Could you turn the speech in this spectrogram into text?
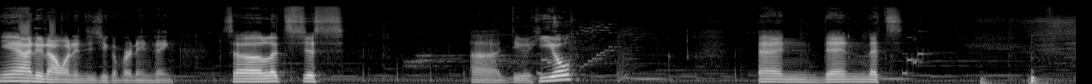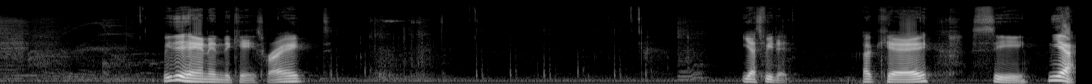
Yeah, I do not want to digi convert anything. So let's just uh, do a heal. And then let's... We did hand in the case, right? Yes, we did. Okay. Let's see. Yeah,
